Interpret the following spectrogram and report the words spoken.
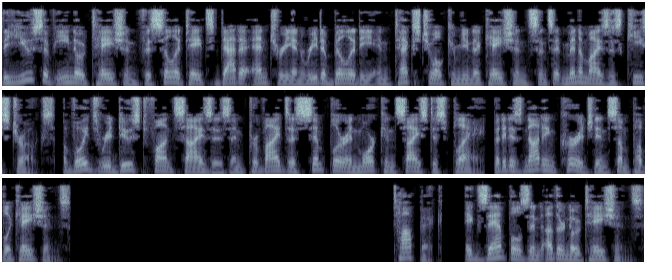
The use of e-notation facilitates data entry and readability in textual communication since it minimizes keystrokes, avoids reduced font sizes and provides a simpler and more concise display, but it is not encouraged in some publications. Examples and other notations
